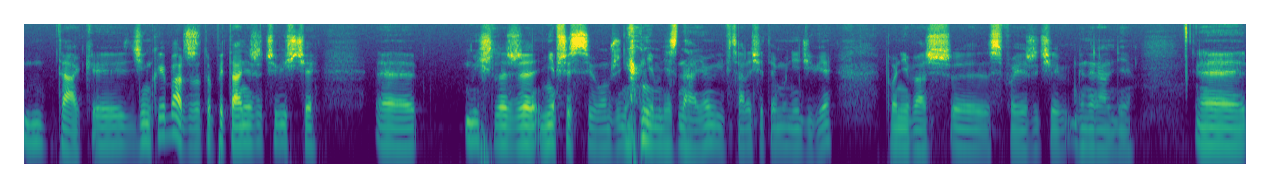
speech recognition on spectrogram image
Mm, Tak, y, dziękuję bardzo za to pytanie. Rzeczywiście e, myślę, że nie wszyscy Łomżynianie mnie znają i wcale się temu nie dziwię, ponieważ e, swoje życie generalnie e,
